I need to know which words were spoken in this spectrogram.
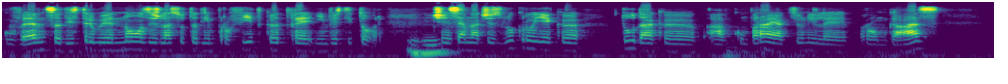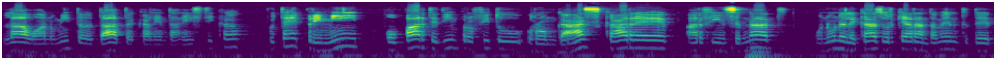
guvern să distribuie 90% din profit către investitori. Uh-huh. Ce înseamnă acest lucru e că tu dacă cumpărai acțiunile Romgaz la o anumită dată calendaristică, puteai primi o parte din profitul Romgaz care ar fi însemnat în unele cazuri chiar randament de 12%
